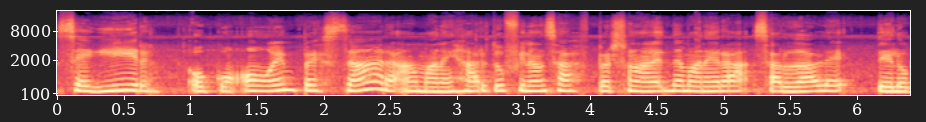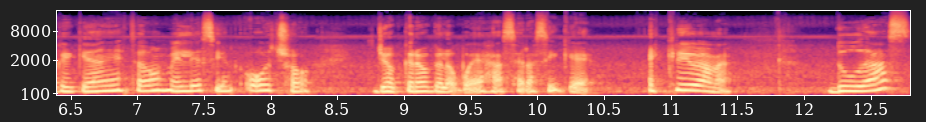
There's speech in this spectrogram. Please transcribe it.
seguir o, o, empezar a manejar tus finanzas personales de manera saludable de lo que queda en este 2018, yo creo que lo puedes hacer. Así que escríbeme dudas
